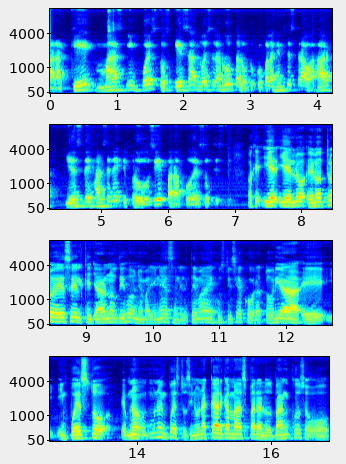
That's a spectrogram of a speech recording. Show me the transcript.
¿Para qué más impuestos? Esa no es la ruta. Lo que ocupa la gente es trabajar y es dejársele producir para poder subsistir. Ok, y, el, y el, el, otro es el que ya nos dijo doña Marinés en el tema de justicia cobratoria, eh, impuesto, eh, no, no impuesto, sino una carga más para los bancos o,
